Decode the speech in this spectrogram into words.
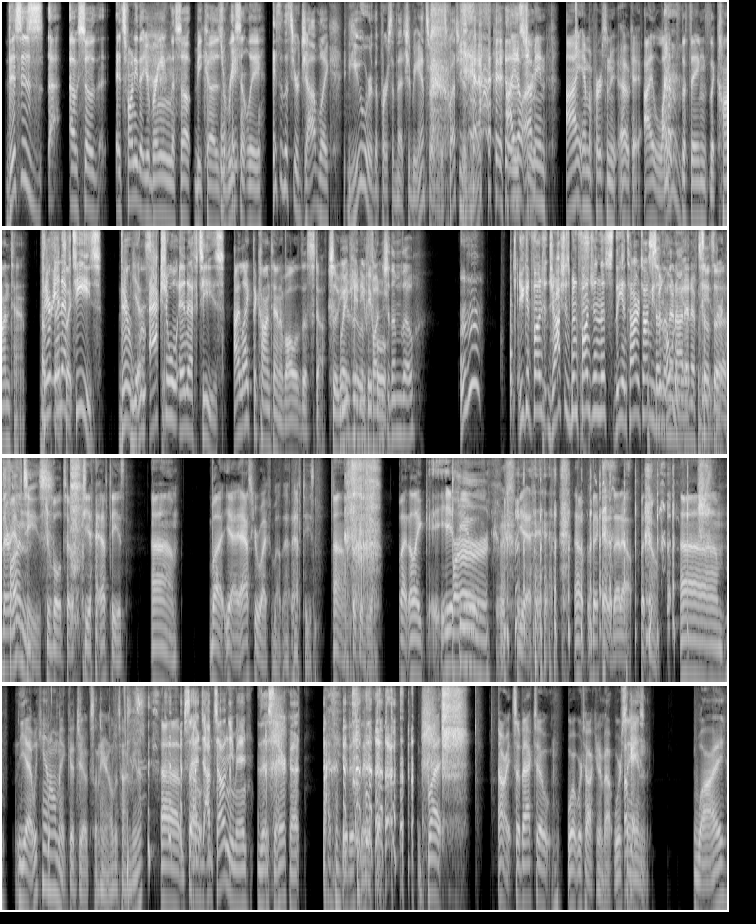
This is uh, oh, so th- it's funny that you're bringing this up because Well, recently, Isn't this your job? Like you are the person that should be answering this question. yeah, right? I don't. I mean, I am a person who okay. I like the things, the content. they're things, like- NFTs. they're Yes. actual NFTs. I like the content of all of this stuff. So Wait, usually can when you people, funge them though? hmm You can funge. Josh has been funging this the entire time he's so been then they're holding not it. NFTs. so it's they're a they're fun FTs. Travolta, yeah, FTs. Um, but yeah, ask your wife about that FTs. Um, she'll give But like, if Burn. you, yeah, no, Vic edit that out, but don't. Um, yeah, we can't all make good jokes on here all the time, you know. Um, so And I'm telling you, man, this the haircut. I think it is the haircut. But all right, so back to what we're talking about. We're Okay. saying why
